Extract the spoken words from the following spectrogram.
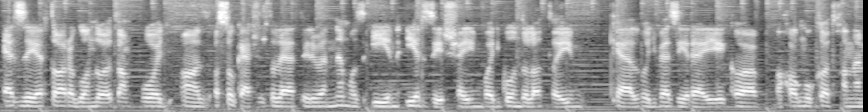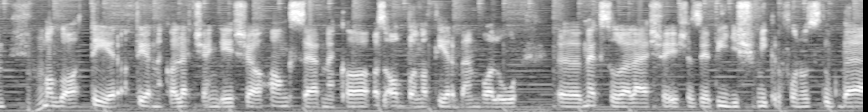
ezért arra gondoltam, hogy az, a szokásostól eltérően nem az én érzéseim vagy gondolataim kell, hogy vezéreljék a, a hangokat, hanem uh-huh. maga a tér, a térnek a lecsengése, a hangszernek a, az abban a térben való ö, megszólalása, és ezért így is mikrofonoztuk be,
